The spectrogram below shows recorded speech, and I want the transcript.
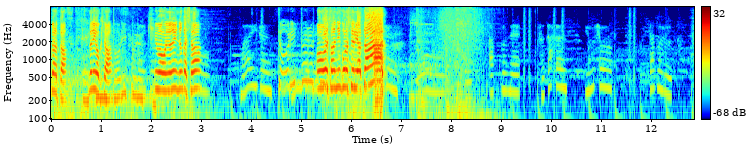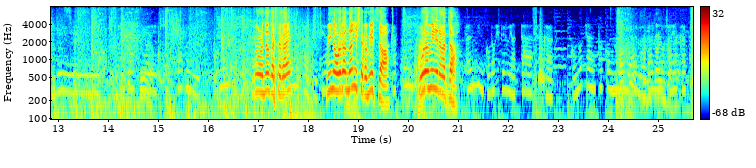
どうなった？何が起きた？今何なんかした？マあ俺3人殺してる。やったースタさん優勝ダブルすげえ強いダブル純作俺なんかしたかい？みんな俺が何したか見えてた？俺は見えてなかった。3人殺してるやったーかこのチャンプこんなにある上がるの早かった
